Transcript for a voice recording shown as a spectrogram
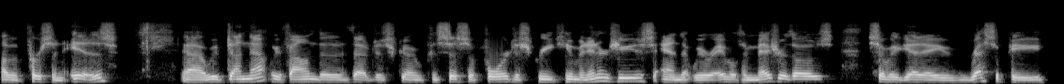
of a person is. Uh, we've done that. We found that that just uh, consists of four discrete human energies, and that we were able to measure those. So we get a recipe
